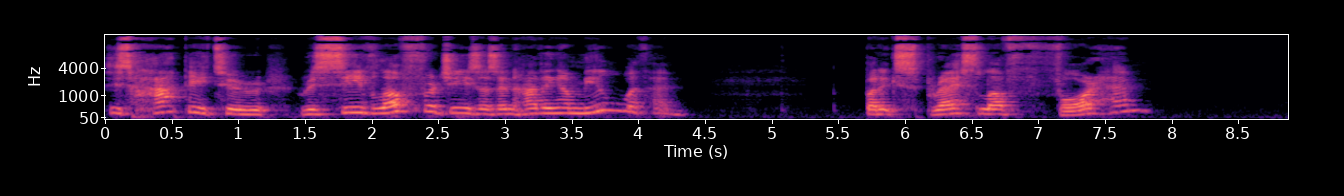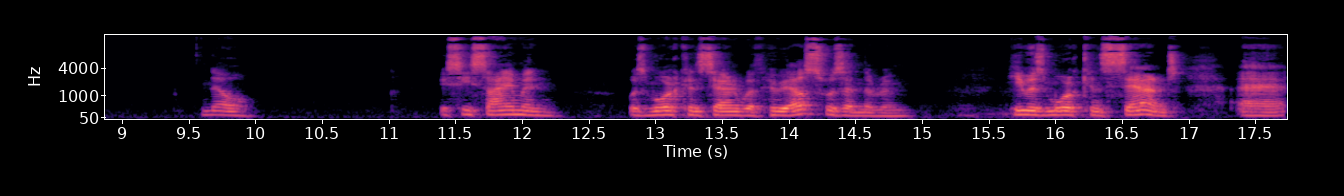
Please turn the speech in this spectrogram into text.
He's happy to receive love for Jesus and having a meal with him. But express love for him? No. You see, Simon was more concerned with who else was in the room. He was more concerned uh,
